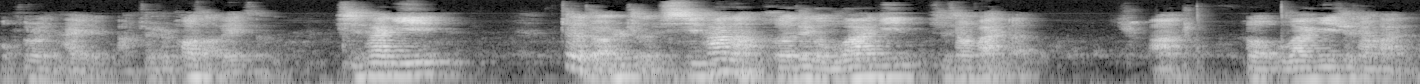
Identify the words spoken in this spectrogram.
お風呂に入る啊，这是泡澡的意思。 洗太衣。这个主要是指其他呢和这个无阿一是相反的，啊，和无阿一是相反的。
